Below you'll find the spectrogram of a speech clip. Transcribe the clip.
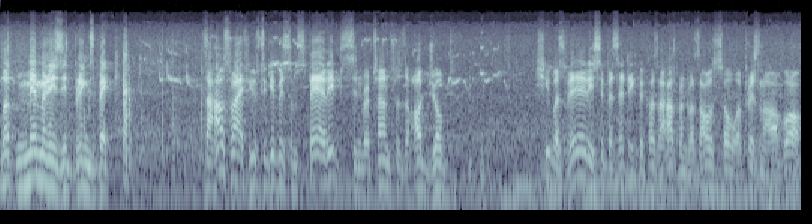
what memories it brings back. The housewife used to give me some spare ribs in return for the odd job. She was very sympathetic because her husband was also a prisoner of war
